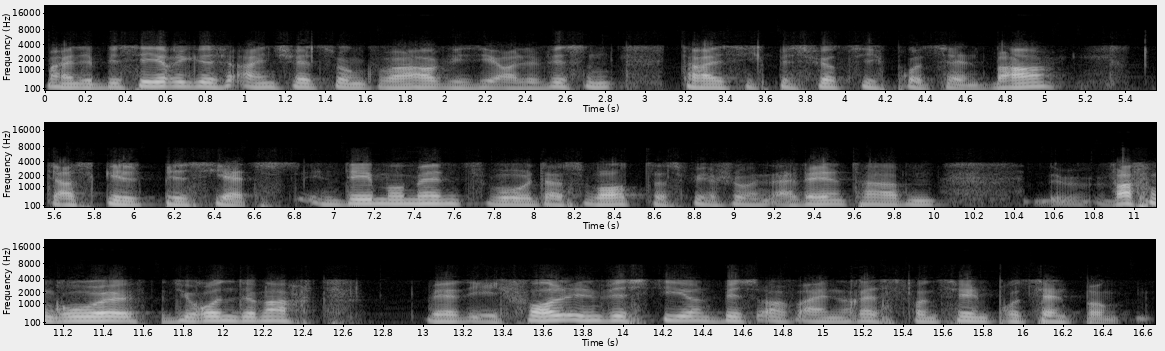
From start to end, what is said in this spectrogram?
Meine bisherige Einschätzung war, wie Sie alle wissen, 30 bis 40 Prozent bar. Das gilt bis jetzt. In dem Moment, wo das Wort, das wir schon erwähnt haben, Waffenruhe die Runde macht, werde ich voll investieren bis auf einen Rest von 10 Prozentpunkten.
